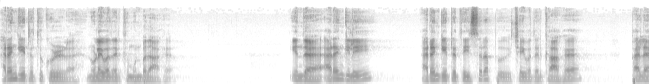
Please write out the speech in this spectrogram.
அரங்கேற்றத்துக்குள் நுழைவதற்கு முன்பதாக இந்த அரங்கிலே அரங்கேற்றத்தை சிறப்பு செய்வதற்காக பல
